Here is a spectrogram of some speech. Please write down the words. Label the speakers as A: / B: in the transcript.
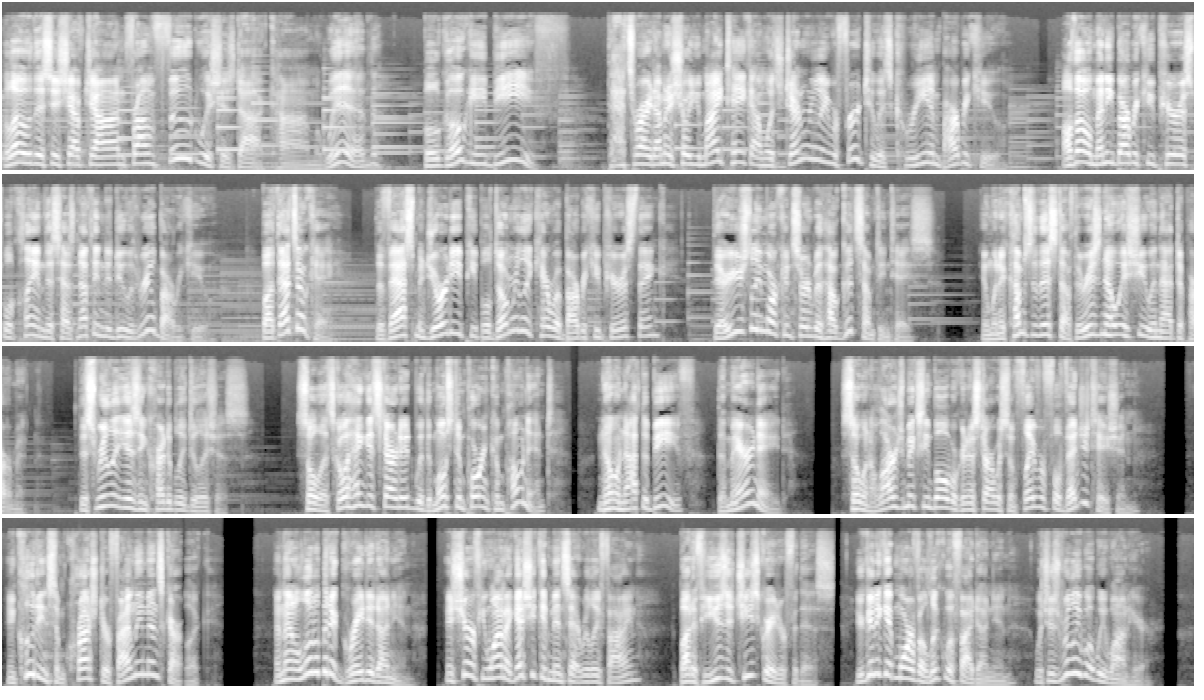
A: Hello, this is Chef John from foodwishes.com with bulgogi beef. That's right, I'm going to show you my take on what's generally referred to as Korean barbecue. Although many barbecue purists will claim this has nothing to do with real barbecue. But that's okay. The vast majority of people don't really care what barbecue purists think. They're usually more concerned with how good something tastes. And when it comes to this stuff, there is no issue in that department. This really is incredibly delicious. So let's go ahead and get started with the most important component. No, not the beef, the marinade. So in a large mixing bowl, we're going to start with some flavorful vegetation, including some crushed or finely minced garlic, and then a little bit of grated onion. And sure, if you want, I guess you could mince that really fine. But if you use a cheese grater for this, you're going to get more of a liquefied onion, which is really what we want here.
